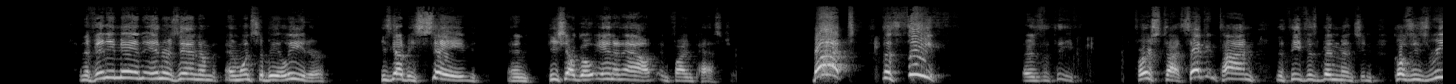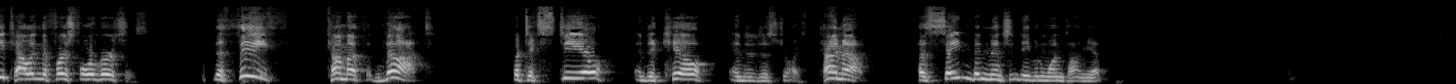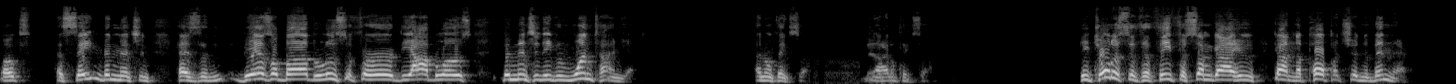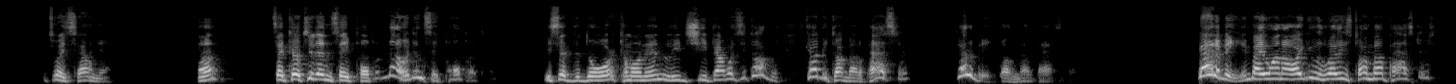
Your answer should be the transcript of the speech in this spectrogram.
And if any man enters in and wants to be a leader, he's got to be saved and he shall go in and out and find pasture. But the thief, there's the thief. First time, second time the thief has been mentioned because he's retelling the first four verses. The thief cometh not, but to steal and to kill and to destroy. Time out. Has Satan been mentioned even one time yet? Folks, has Satan been mentioned? Has the Beelzebub, Lucifer, Diablos been mentioned even one time yet? I don't think so. No, I don't think so. He told us that the thief was some guy who got in the pulpit, shouldn't have been there. That's what he's telling you. Huh? It's like, Coach, it doesn't say pulpit. No, it didn't say pulpit. He said the door, come on in, lead sheep out. What's he talking about? He's got to be talking about a pastor. Got to be talking about a pastor. Got to be. Anybody want to argue with whether he's talking about pastors?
